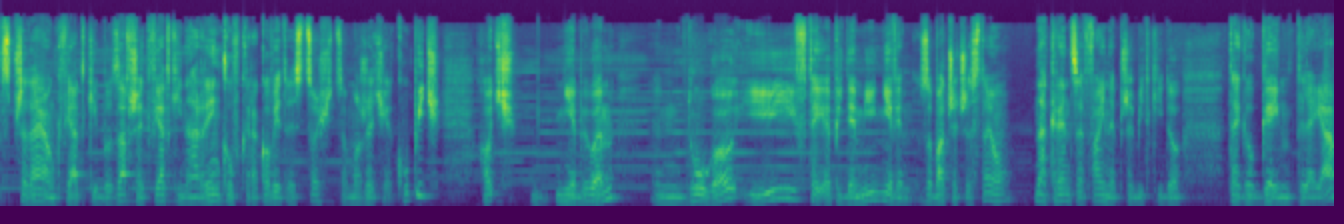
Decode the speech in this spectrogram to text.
sprzedają kwiatki, bo zawsze kwiatki na rynku w Krakowie to jest coś, co możecie kupić, choć nie byłem długo i w tej epidemii, nie wiem, zobaczę czy stoją, nakręcę fajne przebitki do tego gameplaya.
